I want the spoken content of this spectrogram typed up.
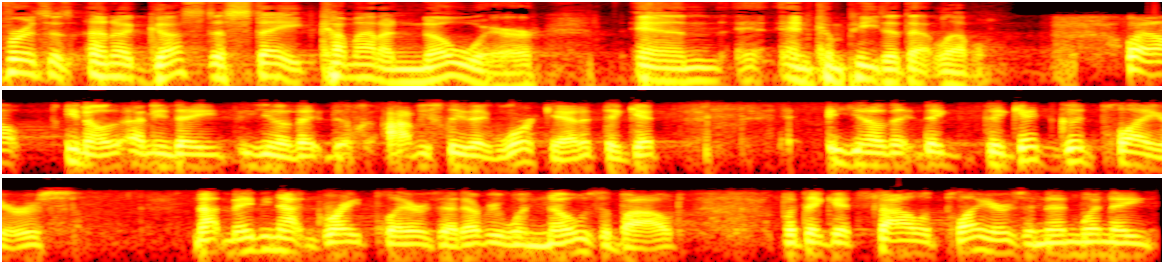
for instance, an Augusta State, come out of nowhere and and compete at that level? Well, you know, I mean, they you know they obviously they work at it. They get you know they they, they get good players not maybe not great players that everyone knows about, but they get solid players. And then when they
